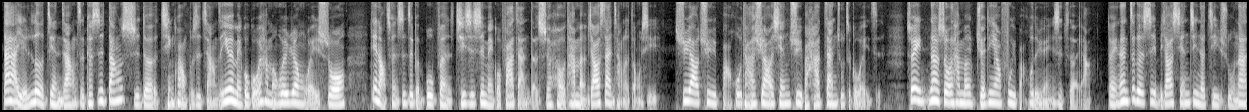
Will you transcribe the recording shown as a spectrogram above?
大家也乐见这样子。可是当时的情况不是这样子，因为美国国会他们会认为说，电脑城市这个部分其实是美国发展的时候他们比较擅长的东西，需要去保护它，需要先去把它占住这个位置。所以那时候他们决定要赋予保护的原因是这样。对，那这个是比较先进的技术。那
